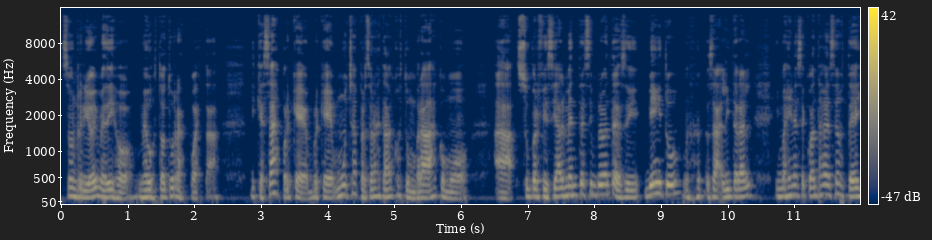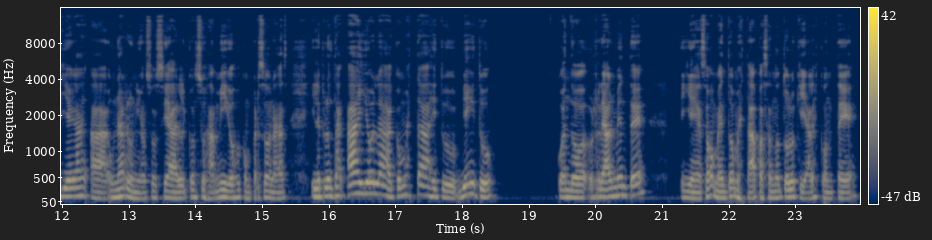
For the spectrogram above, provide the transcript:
sonrió y me dijo, me gustó tu respuesta. Que, ¿sabes por qué? Porque muchas personas están acostumbradas como a superficialmente simplemente decir, bien, ¿y tú? o sea, literal, imagínense cuántas veces ustedes llegan a una reunión social con sus amigos o con personas y le preguntan, ay, hola, ¿cómo estás? Y tú, bien, ¿y tú? Cuando realmente, y en ese momento me estaba pasando todo lo que ya les conté.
